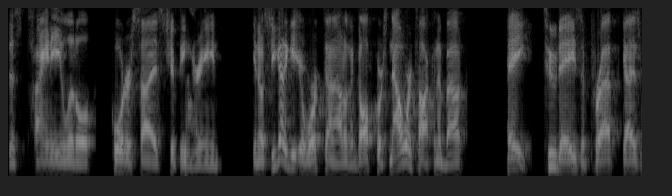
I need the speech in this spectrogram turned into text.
this tiny little quarter size chipping green, you know, so you got to get your work done out on the golf course. Now we're talking about, hey, two days of prep, guys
